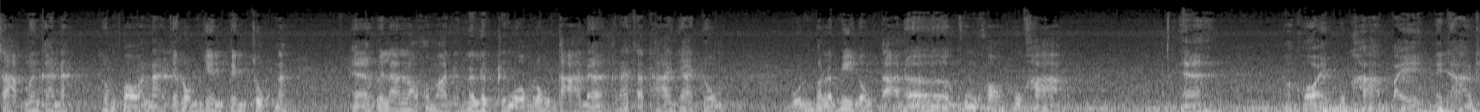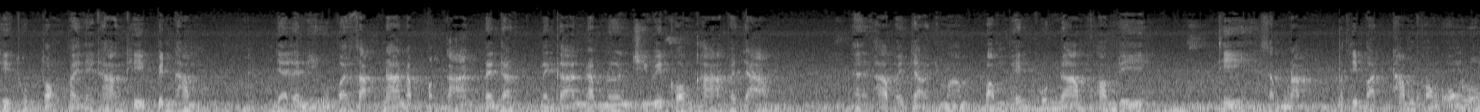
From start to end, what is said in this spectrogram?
ทราบเหมือนกันนะหลวงพ่อว่าน่าจะร่มเย็นเป็นสุขนะเเวลาเราเข้ามาระลึกถึงองค์หลวงตาเนะคณะสัตยาญาติโยม บุญบารมีหลวงตาเนอะคุ้มครองผู้ฆ่ามาขอให้ผู้ฆ่าไปในทางที่ถูกต้องไปในทางที่เป็นธรรม อย่าได้มีอุปสรรคนานับประการในในการดำเนินชีวิตของข้าพเจ้าข้าพเจ้าจะมาบำเพ็ญคุณงามความดี ที่สำนักปฏิบัติธรรมขององค์หลวง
